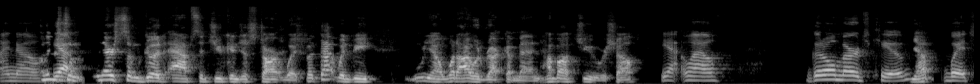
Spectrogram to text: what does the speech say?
I know. there's Yeah. some there's some good apps that you can just start with, but that would be you know what I would recommend. How about you, Rachelle? Yeah. Well, good old merge cube. Yep. Which,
